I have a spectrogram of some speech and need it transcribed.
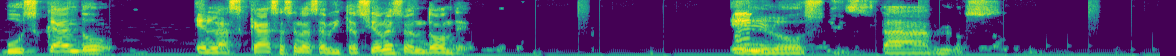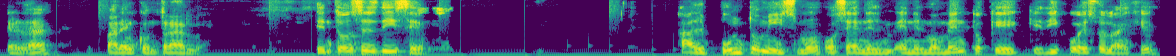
buscando en las casas, en las habitaciones o en dónde? En los establos. ¿Verdad? Para encontrarlo. Entonces dice, al punto mismo, o sea, en el, en el momento que, que dijo eso el ángel,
